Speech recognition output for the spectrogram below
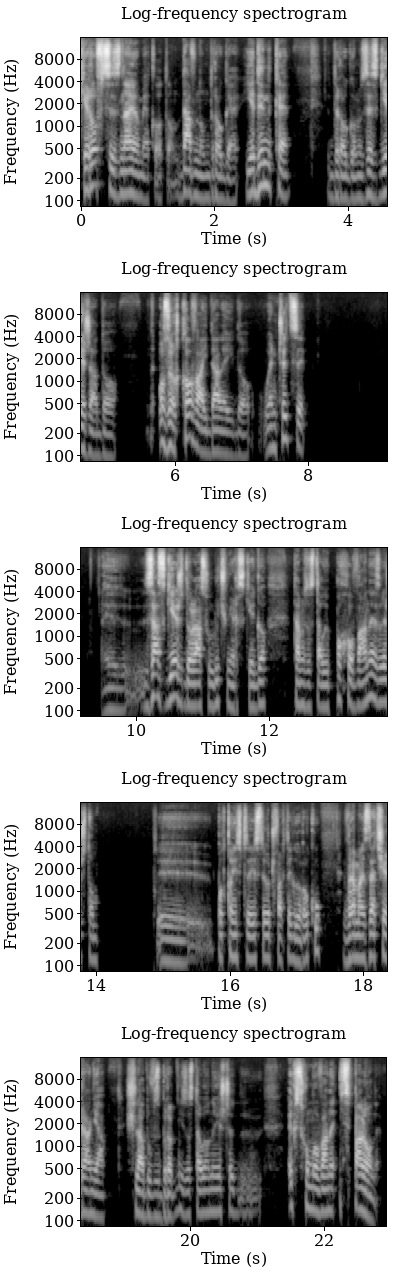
kierowcy znają jako tą dawną drogę jedynkę, drogą ze Zgierza do Ozorkowa i dalej do Łęczycy, y, za Zgierz do Lasu Lućmierskiego. Tam zostały pochowane, zresztą y, pod koniec 1944 roku w ramach zacierania śladów zbrodni zostały one jeszcze y, ekshumowane i spalone.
